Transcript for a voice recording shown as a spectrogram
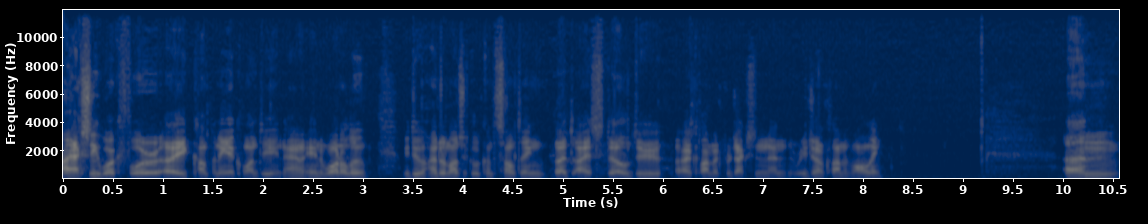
I actually work for a company, Aquanty, now in Waterloo. We do hydrological consulting, but I still do uh, climate projection and regional climate modeling. Um,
